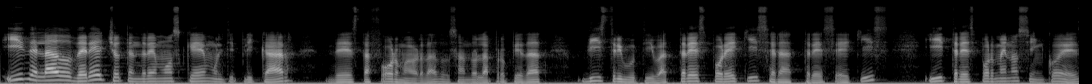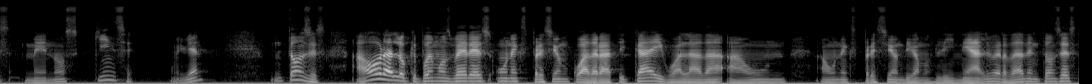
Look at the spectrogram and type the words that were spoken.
Y del lado derecho tendremos que multiplicar de esta forma, ¿verdad? Usando la propiedad distributiva. 3 por x será 3x y 3 por menos 5 es menos 15. Muy bien. Entonces, ahora lo que podemos ver es una expresión cuadrática igualada a, un, a una expresión, digamos, lineal, ¿verdad? Entonces,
